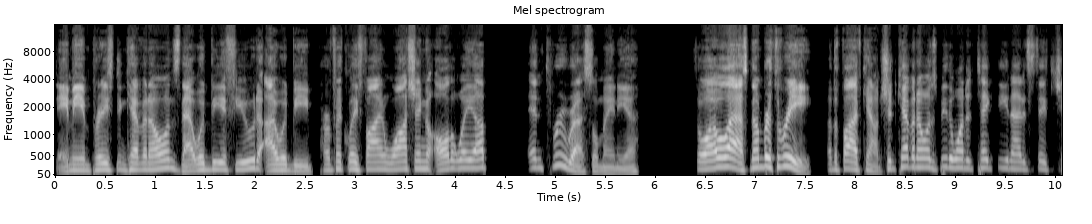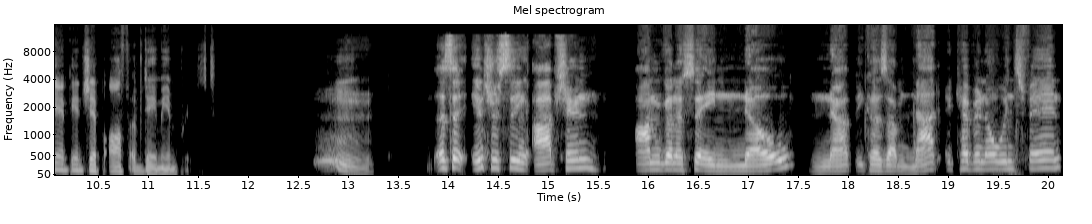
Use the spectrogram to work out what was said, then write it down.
Damian Priest and Kevin Owens, that would be a feud I would be perfectly fine watching all the way up and through WrestleMania. So I will ask number three of the five count. Should Kevin Owens be the one to take the United States Championship off of Damian Priest? Hmm. That's an interesting option. I'm gonna say no, not because I'm not a Kevin Owens fan.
